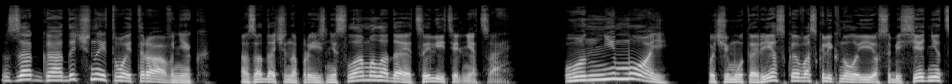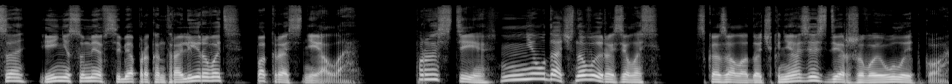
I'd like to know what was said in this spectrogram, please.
«Загадочный твой травник», – озадаченно произнесла молодая целительница. «Он не мой!» – почему-то резко воскликнула ее собеседница и, не сумев себя проконтролировать, покраснела. «Прости, неудачно выразилась», – сказала дочь князя, сдерживая улыбку.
